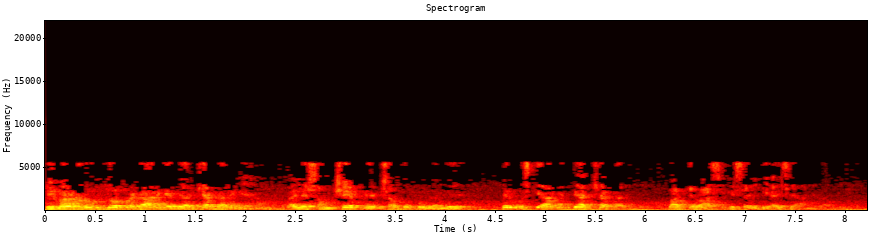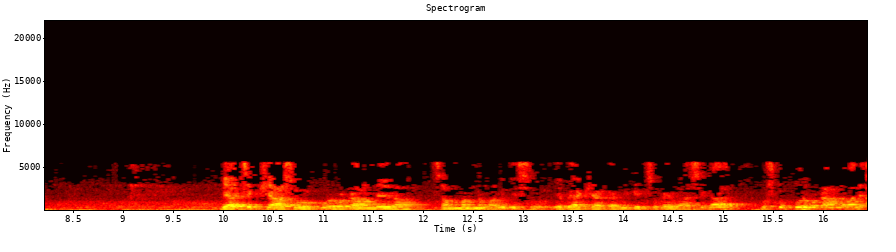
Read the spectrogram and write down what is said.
विवरण रूप दो प्रकार के व्याख्या करेंगे हम। पहले संक्षेप में एक शब्द बोलेंगे, फिर उसके आगे व्याख्या करेंगे। वाक्य भाष्य की शैली ऐसे आने व्याचिख्यासु पूर्व काम लेना संबंधम अविदिशु। ये व्याख्या करने के इच्छुक है भाष्यकार, उसको पूर्व कांड वाले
